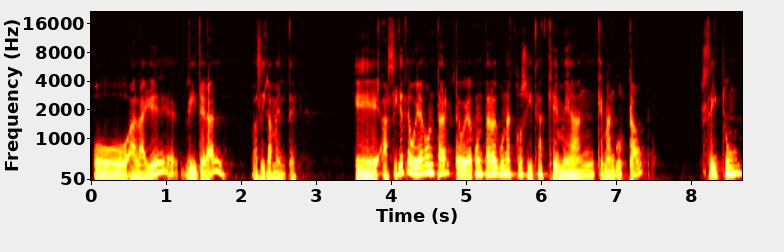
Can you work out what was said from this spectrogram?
o al aire literal, básicamente. Eh, así que te voy a contar, te voy a contar algunas cositas que me han, que me han gustado. Stay tuned.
